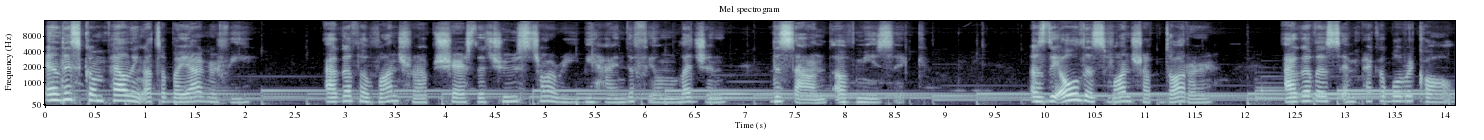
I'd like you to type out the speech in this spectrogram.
In this compelling autobiography, Agathe Von Trapp shares the true story behind the film legend The Sound of Music. As the oldest Von Trapp daughter, Agathe's impeccable recall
